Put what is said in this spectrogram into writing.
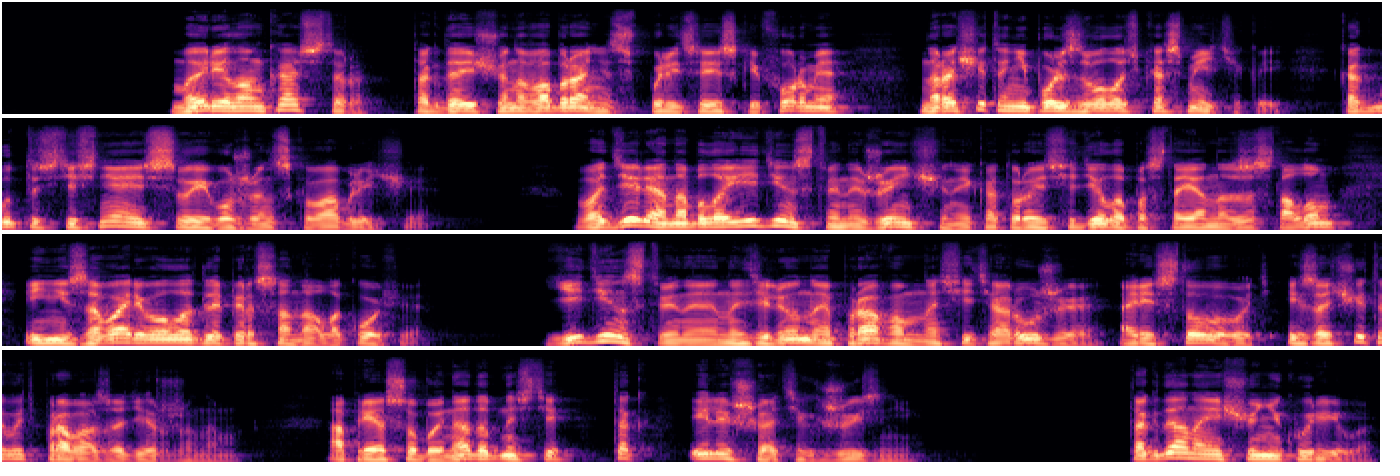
Мэри Ланкастер, тогда еще новобранец в полицейской форме, нарочито не пользовалась косметикой, как будто стесняясь своего женского обличия. В отделе она была единственной женщиной, которая сидела постоянно за столом и не заваривала для персонала кофе. Единственная, наделенная правом носить оружие, арестовывать и зачитывать права задержанным. А при особой надобности так и лишать их жизни. Тогда она еще не курила.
